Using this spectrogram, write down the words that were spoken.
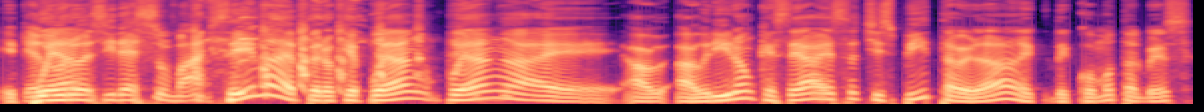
eh, puedan decir eso, más. Sí, mae, pero que puedan, puedan eh, abrir, aunque sea esa chispita, ¿verdad? De, cómo tal vez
